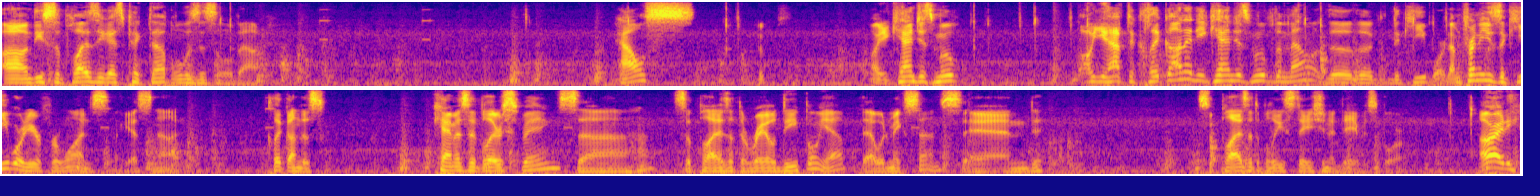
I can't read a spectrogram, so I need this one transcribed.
Um, these supplies you guys picked up, what was this all about? House? Oops. Oh, you can't just move... Oh, you have to click on it? You can't just move the, mouse, the, the, the keyboard? I'm trying to use the keyboard here for once. I guess not. Click on this Chemist at Blair Springs. Uh -huh. Supplies at the rail depot. Yeah, that would make sense. And supplies at the police station at Davisboro. Alrighty.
